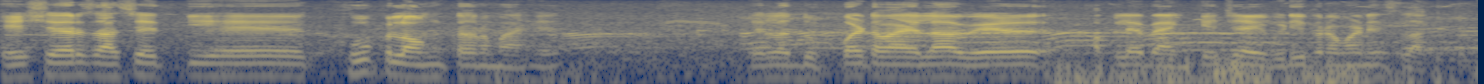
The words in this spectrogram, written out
हे शेअर्स असे आहेत की हे खूप लॉंग टर्म आहेत. याला दुप्पट व्हायला वेळ आपल्या बँकेच्या एफ प्रमाणेच लागतो.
